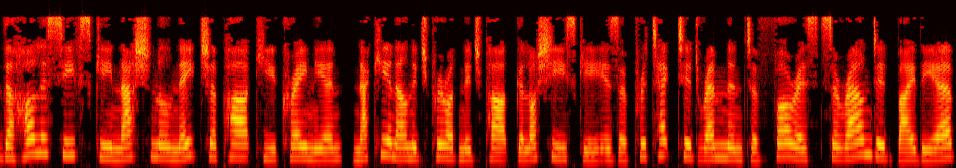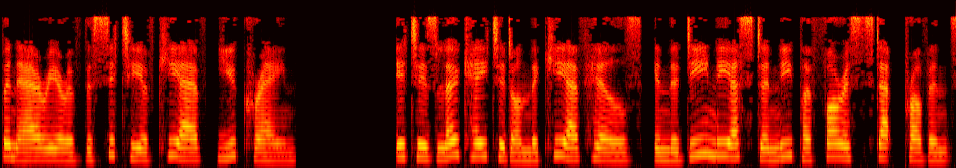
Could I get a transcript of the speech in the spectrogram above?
The Holosivsky National Nature Park Ukrainian, Park Goloshiivsky is a protected remnant of forest surrounded by the urban area of the city of Kiev, Ukraine. It is located on the Kiev Hills, in the Dniester-Dnieper Forest Steppe Province,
